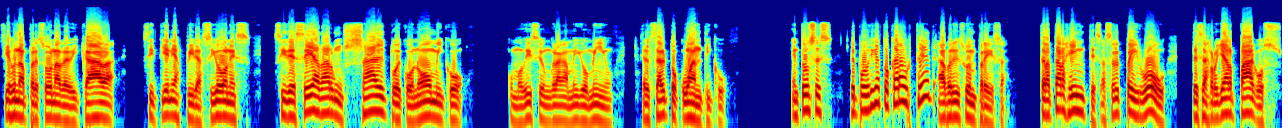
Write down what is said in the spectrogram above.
si es una persona dedicada, si tiene aspiraciones, si desea dar un salto económico, como dice un gran amigo mío, el salto cuántico, entonces le podría tocar a usted abrir su empresa, tratar gentes, hacer payroll, desarrollar pagos,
